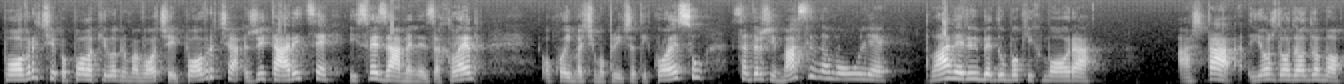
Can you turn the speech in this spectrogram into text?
povrće, po pola kilograma voća i povrća, žitarice i sve zamene za hleb, o kojima ćemo pričati koje su, sadrži maslinovo ulje, plave ribe dubokih mora, a šta još da dodamo,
